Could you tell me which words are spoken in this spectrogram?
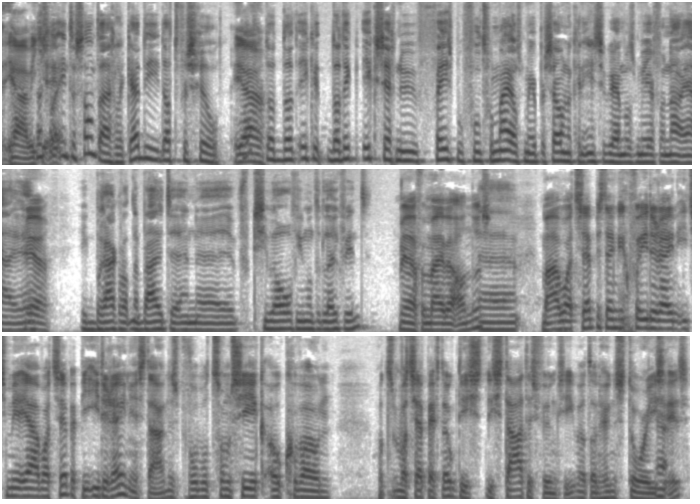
Ja, weet Dat is wel interessant eigenlijk, hè, die, dat verschil. Ja. Dat, dat, ik, dat ik, ik zeg nu, Facebook voelt voor mij als meer persoonlijk en Instagram als meer van, nou ja, Ja, ik braak wat naar buiten en eh, ik zie wel of iemand het leuk vindt. ja, voor mij wel anders. Eh, Maar WhatsApp is denk ik voor iedereen iets meer... Ja, WhatsApp heb je iedereen in staan. Dus bijvoorbeeld soms zie ik ook gewoon... Want WhatsApp heeft ook die, die statusfunctie, wat dan hun stories Ja. is.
